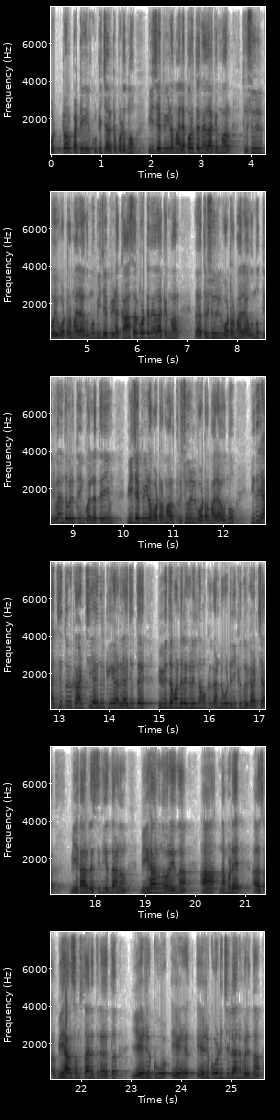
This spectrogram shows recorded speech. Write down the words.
വോട്ടർ പട്ടികയിൽ കൂട്ടിച്ചേർക്കപ്പെടുന്നു. ബി ജെ പിയുടെ മലപ്പുറത്തെ നേതാക്കന്മാർ തൃശ്ശൂരിൽ പോയി വോട്ടർമാരാകുന്നു. ബി ജെ പിയുടെ കാസർകോട്ടെ നേതാക്കന്മാർ തൃശ്ശൂരിൽ വോട്ടർമാരാകുന്നു. തിരുവനന്തപുരത്തെയും കൊല്ലത്തെയും ബി ജെ പിയുടെ വോട്ടർമാർ തൃശ്ശൂരിൽ വോട്ടർമാരാകുന്നു. ഇത് രാജ്യത്തൊരു കാഴ്ചയായി നിൽക്കുകയാണ്. രാജ്യത്തെ വിവിധ മണ്ഡലങ്ങളിൽ നമുക്ക് കണ്ടുകൊണ്ടിരിക്കുന്ന ഒരു കാഴ്ച. ബീഹാറിലെ സ്ഥിതി എന്താണ്? ബീഹാർ എന്ന് പറയുന്ന ആ നമ്മുടെ ബീഹാർ സംസ്ഥാനത്തിനകത്ത് ഏഴ് കോ ഏഴ് ഏഴ് കോടി ചില്ലാനും വരുന്ന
